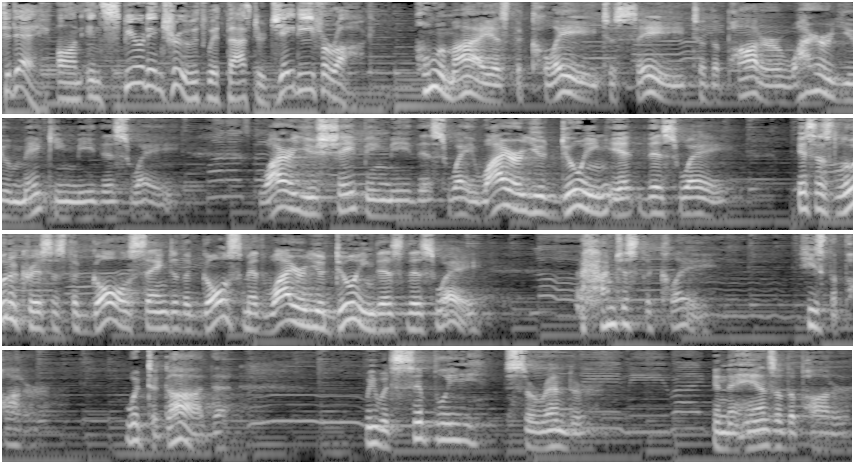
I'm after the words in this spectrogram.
Today on In Spirit and Truth with Pastor J.D. Farag. Who am I as the clay to say to the potter, why are you making me this way? Why are you shaping me this way? Why are you doing it this way? It's as ludicrous as the gold saying to the goldsmith, why are you doing this this way? I'm just the clay. He's the potter. Would to God that we would simply surrender in the hands of the potter,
